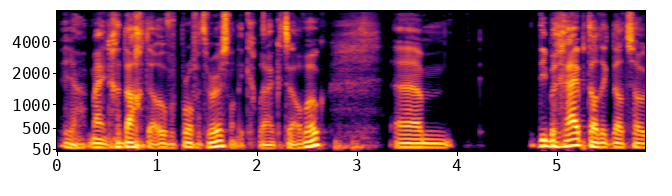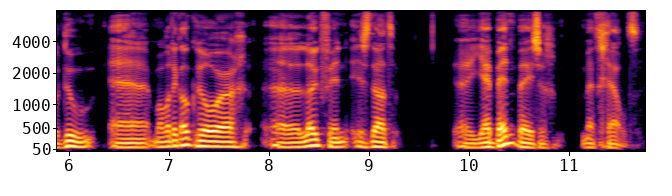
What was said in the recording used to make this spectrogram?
ja, mijn gedachten over profit first, want ik gebruik het zelf ook. Um, die begrijpt dat ik dat zo doe. Uh, maar wat ik ook heel erg leuk vind, is dat jij bent bezig met geld.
